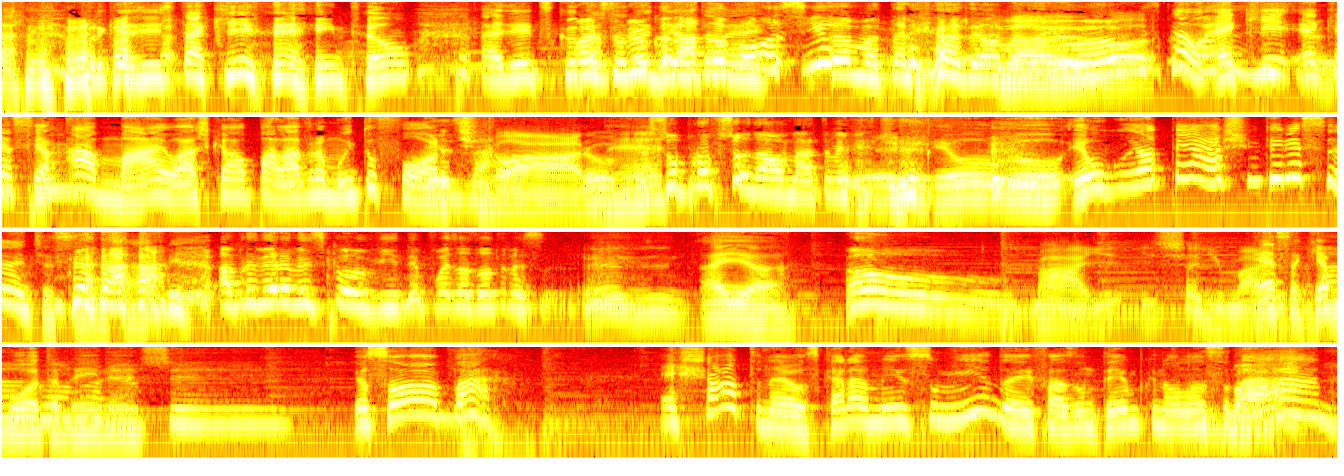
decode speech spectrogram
Porque a gente tá aqui, né? Então a gente escuta Mas todo viu dia Nathan também. falou se ama, tá ligado? Ela Não, eu eu amo. Não, é que, é que assim, ó, amar eu acho que é uma palavra muito forte. Exato. Claro. Né? Eu sou profissional, vai me- Eu, eu, eu, eu até acho interessante, assim, sabe? a primeira vez que eu ouvi, depois as outras. Aí, ó. Oh! Ah, isso é demais. Essa aqui é boa agora também, né? Eu sei. Eu só, bah, é chato, né? Os caras meio sumindo aí, faz um tempo que não lançam Bah, nada.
